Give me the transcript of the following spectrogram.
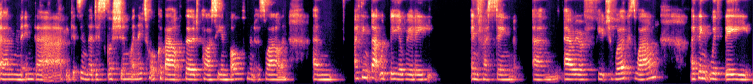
um, in there. I think it's in the discussion when they talk about third party involvement as well. And um, I think that would be a really interesting um, area of future work as well. I think with the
